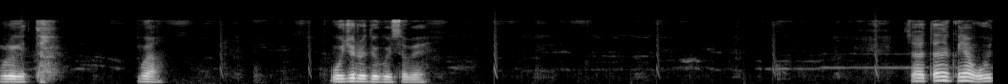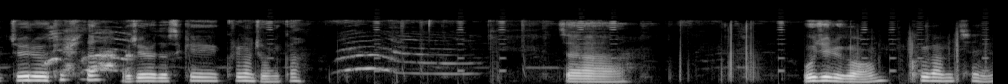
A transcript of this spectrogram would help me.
모르겠다. 뭐야. 우주를 들고 있어, 왜. 자, 일단은 그냥 우주를 킵시다. 우주로도 스킬 쿨감 좋으니까. 자, 우주류검 쿨감 7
